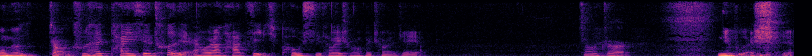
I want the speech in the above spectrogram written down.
我们找出他他一些特点，然后让他自己去剖析他为什么会成为这样。较真儿，女博士，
